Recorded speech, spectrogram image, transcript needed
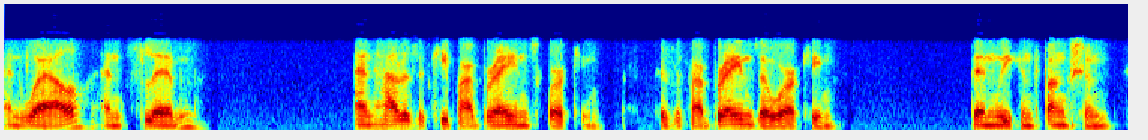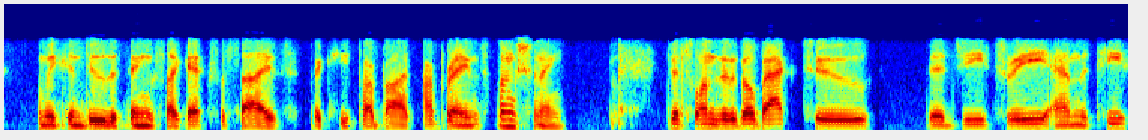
and well and slim and how does it keep our brains working? Because if our brains are working, then we can function and we can do the things like exercise that keep our body, our brains functioning. Just wanted to go back to the G3 and the teeth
